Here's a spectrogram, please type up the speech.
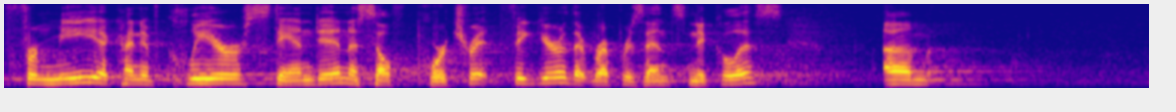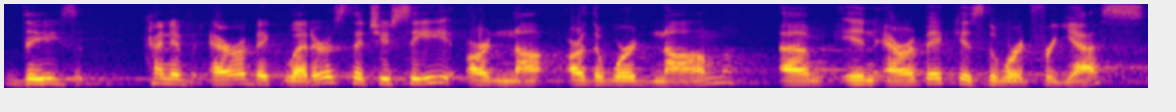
for me, a kind of clear stand in, a self portrait figure that represents Nicolas. Um, these kind of Arabic letters that you see are, not, are the word nam. Um, in Arabic is the word for yes,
